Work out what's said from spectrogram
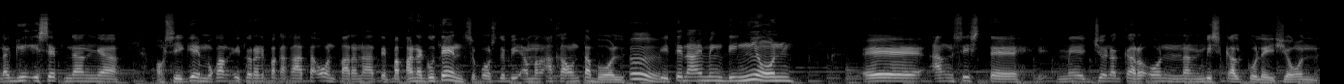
nag-iisip ng, uh, oh sige, mukhang ito rin pagkakataon para natin papanagutin, supposed to be ang mga accountable, itiniming din yun, eh, ang siste, medyo nagkaroon ng miscalculation.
